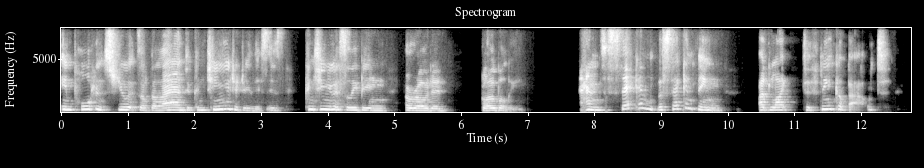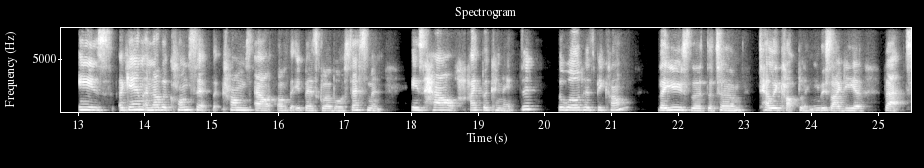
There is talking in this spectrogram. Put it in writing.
important stewards of the land to continue to do this is continuously being eroded globally. And second, the second thing I'd like to think about is again another concept that comes out of the IPBES global assessment is how hyperconnected the world has become. They use the, the term telecoupling, this idea that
